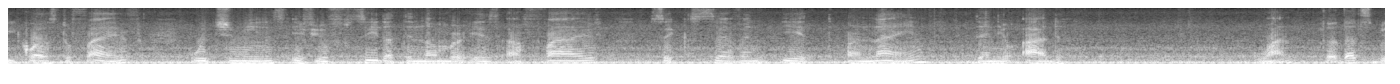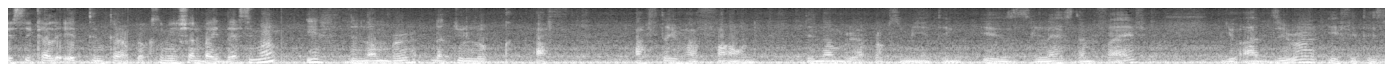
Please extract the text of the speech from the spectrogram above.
equals to 5 which means if you see that the number is a 5 6 7 8 or 9 then you add 1 so that's basically it in terms of approximation by decimal. If the number that you look after after you have found the number approximating is less than 5 you add 0 if it is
